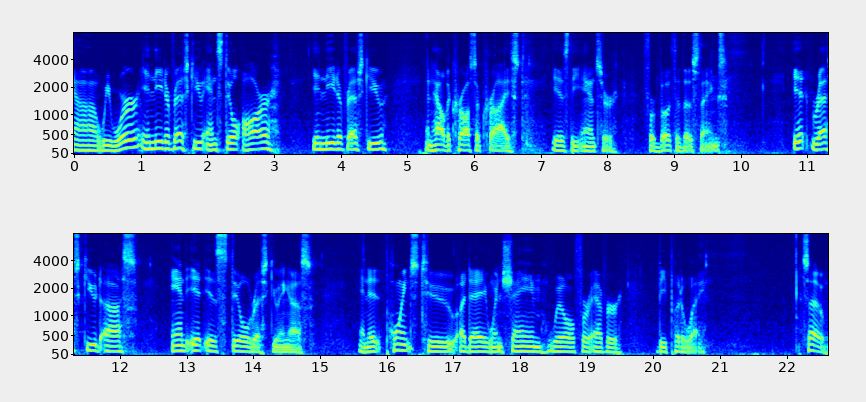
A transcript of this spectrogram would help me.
uh, we were in need of rescue and still are in need of rescue, and how the cross of Christ is the answer for both of those things. It rescued us, and it is still rescuing us. And it points to a day when shame will forever be put away. So,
